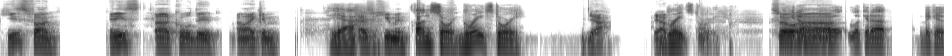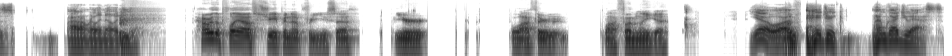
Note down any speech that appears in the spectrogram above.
He's fun. And he's a cool dude. I like him Yeah. as a human. Fun story. Great story. Yeah. Yep. Great story. So if you don't uh, know it, look it up because I don't really know it either. how are the playoffs shaping up for you, Seth? Your Lother La Fun Liga. Yeah, well, Well, I'm, hey Jake, I'm glad you asked.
